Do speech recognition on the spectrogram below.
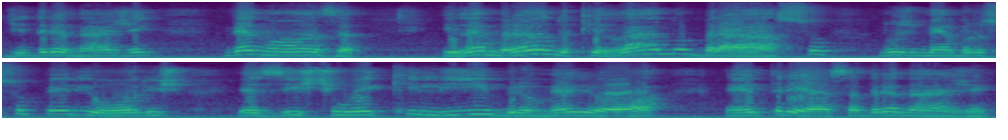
de drenagem venosa. E lembrando que lá no braço, nos membros superiores, existe um equilíbrio melhor entre essa drenagem.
